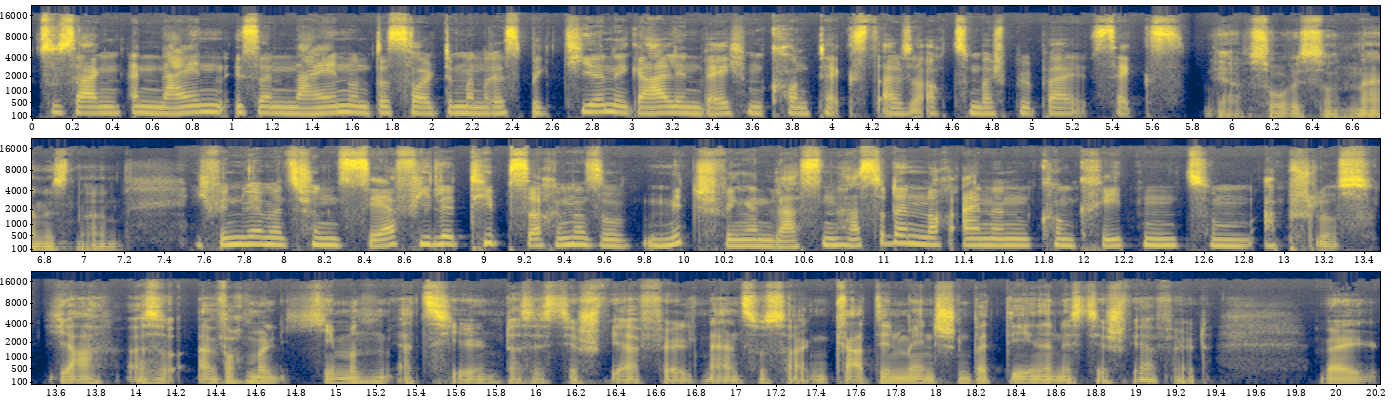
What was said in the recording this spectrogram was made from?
zu sagen, ein Nein ist ein Nein und das sollte man respektieren, egal in welchem Kontext. Also auch zum Beispiel bei Sex. Ja, sowieso. Nein ist Nein. Ich finde, wir haben jetzt schon sehr viele Tipps auch immer so mitschwingen lassen. Hast du denn noch einen konkreten zum Abschluss? Ja, also einfach mal jemandem erzählen, dass es dir schwer schwerfällt, Nein zu sagen. Gerade den Menschen, bei denen es dir schwerfällt. Weil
